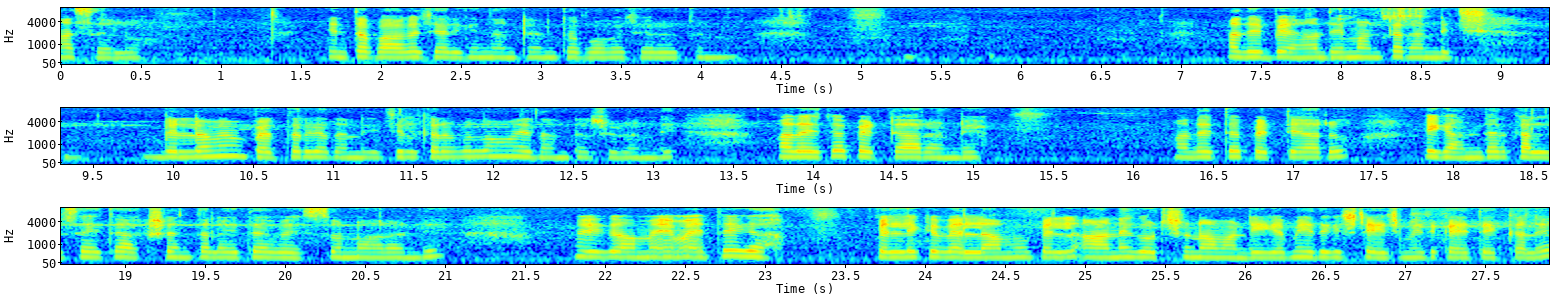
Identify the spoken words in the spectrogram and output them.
అసలు ఎంత బాగా జరిగిందంటే అంత బాగా జరుగుతుంది. అదే అదేమంటారండి? బెల్లమే పెడతారు కదండి. జీలకర్ర బెల్లం ఏదంటారు చూడండి. అదైతే పెట్టారండి. అదైతే పెట్టారు. ఇక అందరు కలిసి అయితే అక్షంతలు అయితే వేస్తున్నారండి. ఇక మేమైతే ఇక పెళ్ళికి వెళ్ళాము. పెళ్ళి ఆనే కూర్చున్నామండి. ఇక మీదకి స్టేజ్ మీదకి అయితే ఎక్కలే.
